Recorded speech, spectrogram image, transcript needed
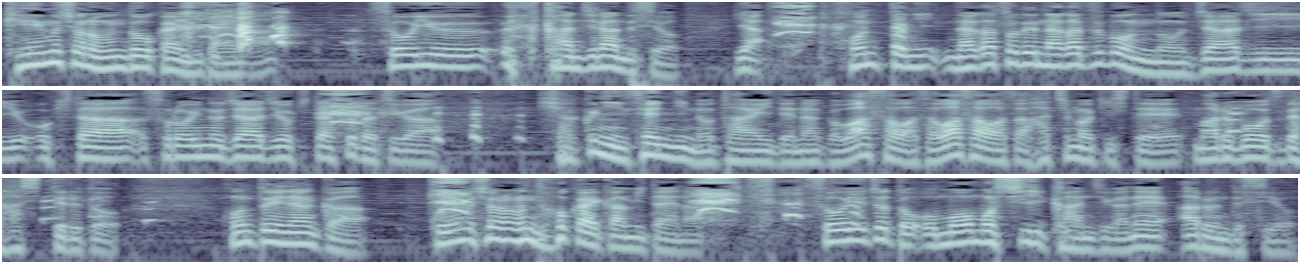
刑務所の運動会みたいなそういう感じなんですよ。いや本当に長袖長ズボンのジャージを着た揃いのジャージを着た人たちが100人1000人の単位でなんかわさわさわさわさ鉢巻きして丸坊主で走ってると本当になんか刑務所の運動会かみたいな。そういうちょっと重々しい感じがねあるんですよ。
